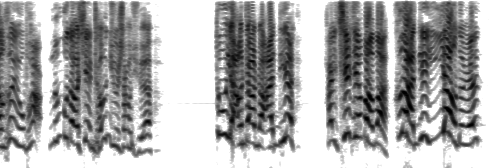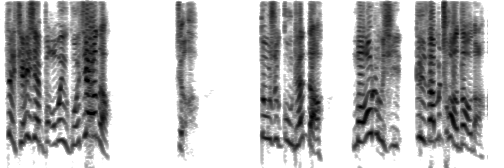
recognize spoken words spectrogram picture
俺和有盼能够到县城去上学，都仰仗着俺爹，还千千万万和俺爹一样的人在前线保卫国家呢。这，都是共产党毛主席给咱们创造的。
